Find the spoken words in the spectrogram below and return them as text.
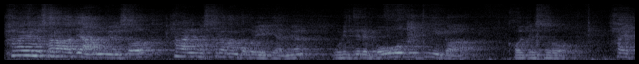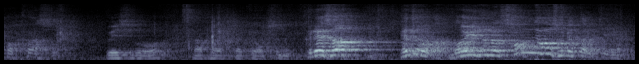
하나님을 사랑하지 않으면서 하나님을 사랑한다고 얘기하면 우리들의 모든 행위가 거짓으로 hypocrisy 외식으로 나타날 수밖에 없습니다. 그래서 베드로가 너희들은 성령을 속였다 이렇게 얘기합니다.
